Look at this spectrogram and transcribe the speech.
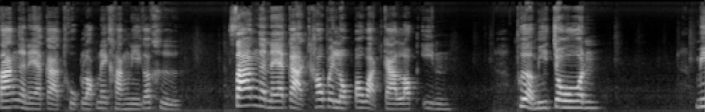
สร้างเงินในอากาศถูกล็อกในครั้งนี้ก็คือ สร้างเงินในอากาศเข้าไปลบประวัติการล็อกอิน เผื่อมีโจร มี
